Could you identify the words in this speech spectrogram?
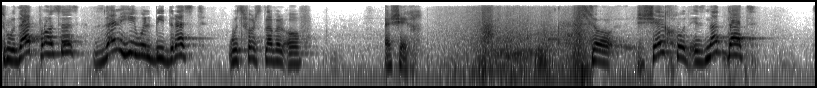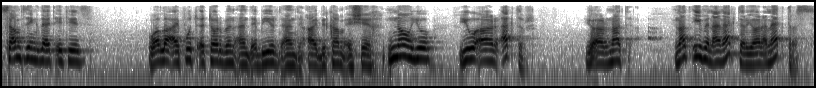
through that process, then he will be dressed with first level of a sheikh. So, sheikhhood is not that something that it is, wallah, I put a turban and a beard and I become a sheikh. No, you, you are actor. You are not, not even an actor, you are an actress.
